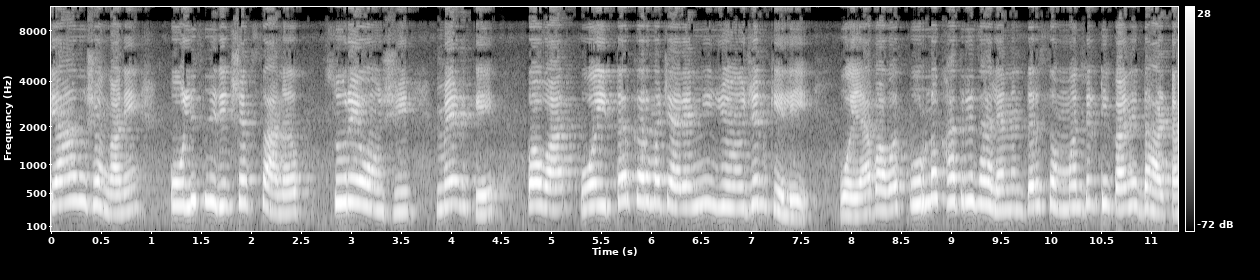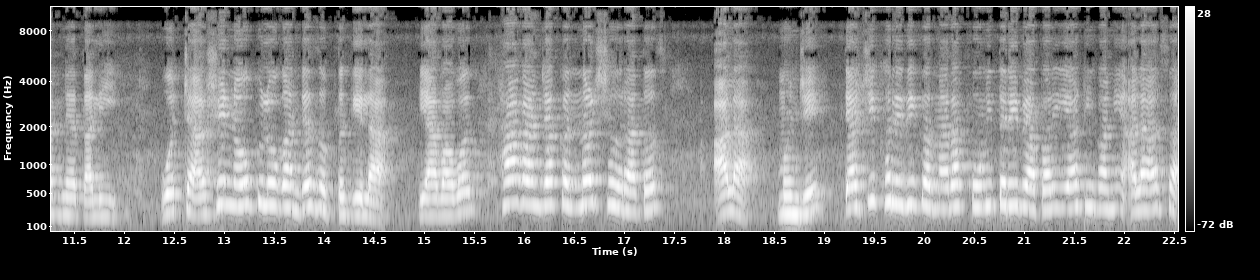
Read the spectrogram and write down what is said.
त्या अनुषंगाने पोलीस निरीक्षक सानप सूर्यवंशी मेडके पवार व इतर कर्मचाऱ्यांनी नियोजन केले व याबाबत पूर्ण खात्री झाल्यानंतर संबंधित ठिकाणी धाड टाकण्यात आली व चारशे नऊ किलो गांजा जप्त केला. याबाबत हा गांजा कन्नड शहरातच आला. म्हणजे त्याची खरेदी करणारा कोणीतरी व्यापारी या ठिकाणी आला असा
